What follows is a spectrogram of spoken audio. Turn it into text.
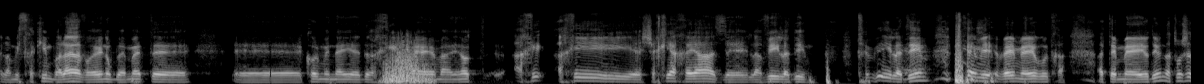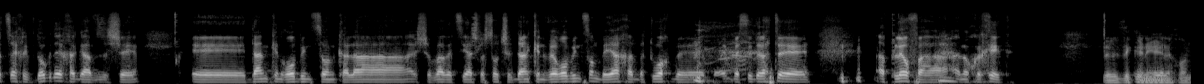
למשחקים בלילה, וראינו באמת אה, אה, כל מיני אה, דרכים אה, מעניינות. הכי, הכי שכיח היה זה להביא ילדים. תביא ילדים והם, והם יעירו אותך. אתם אה, יודעים נתון שצריך לבדוק דרך אגב, זה שדנקן רובינסון כאילו, שבר את שיא השלשות של דנקן ורובינסון ביחד, בטוח ב, בסדרת אה, הפלייאוף הנוכחית. זה, כנראה נכון.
